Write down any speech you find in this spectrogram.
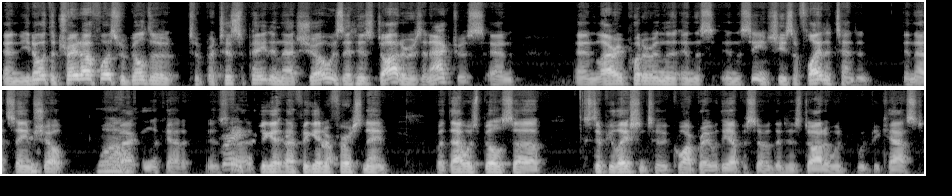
and you know what the trade-off was for Bill to to participate in that show is that his daughter is an actress, and and Larry put her in the in the in the scene. She's a flight attendant in that same show. Wow. Go back and look at it. Is, uh, I forget I forget her first name, but that was Bill's uh, stipulation to cooperate with the episode that his daughter would would be cast.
